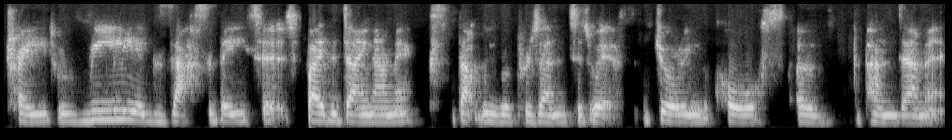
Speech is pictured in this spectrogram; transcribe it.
trade were really exacerbated by the dynamics that we were presented with during the course of the pandemic.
